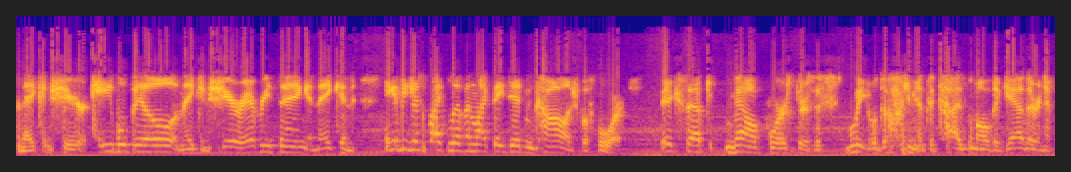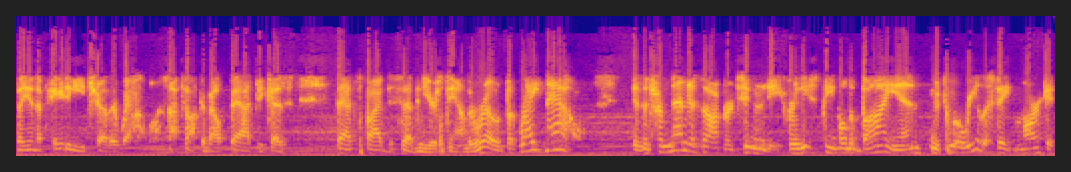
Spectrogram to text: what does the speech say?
and they can share a cable bill and they can share everything and they can it can be just like living like they did in college before. Except now, of course, there's this legal document that ties them all together, and if they end up hating each other, well, let's not talk about that because that's five to seven years down the road. But right now is a tremendous opportunity for these people to buy in to a real estate market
